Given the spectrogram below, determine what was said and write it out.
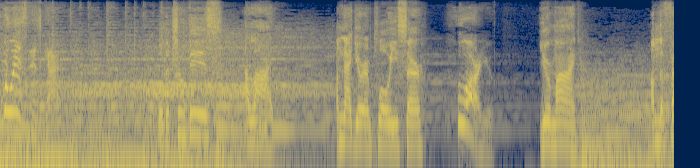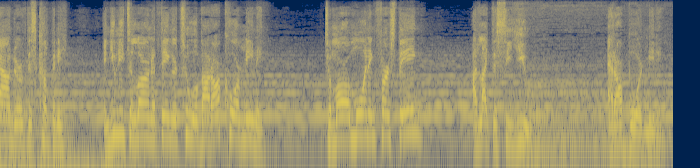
Who is this guy? Well, the truth is, I lied. I'm not your employee, sir. Who are you? You're mine. I'm the founder of this company, and you need to learn a thing or two about our core meaning. Tomorrow morning, first thing, I'd like to see you at our board meeting.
